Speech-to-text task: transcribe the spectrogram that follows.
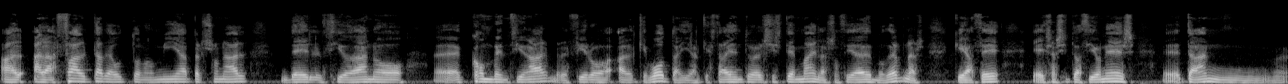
a, la falta de autonomía personal del ciudadano eh, convencional, me refiero al que vota y al que está dentro del sistema en las sociedades modernas, que hace esas situaciones eh, tan,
